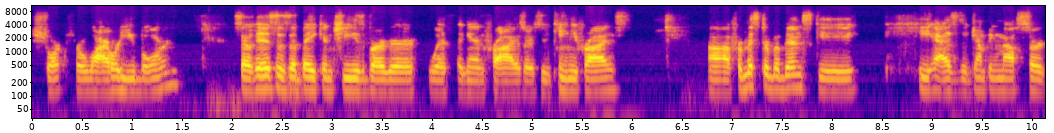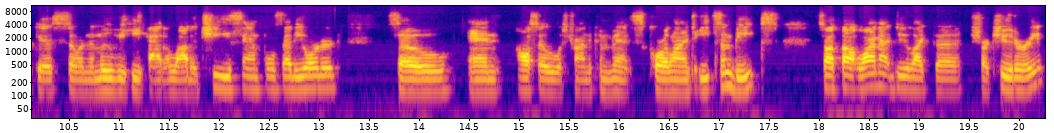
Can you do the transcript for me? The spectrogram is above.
short for Why Were You Born? So his is a bacon cheeseburger with, again, fries or zucchini fries. Uh, for Mr. Bobinsky, he has the Jumping Mouse Circus. So in the movie, he had a lot of cheese samples that he ordered. So, and also was trying to convince Coraline to eat some beets. So I thought, why not do like a charcuterie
